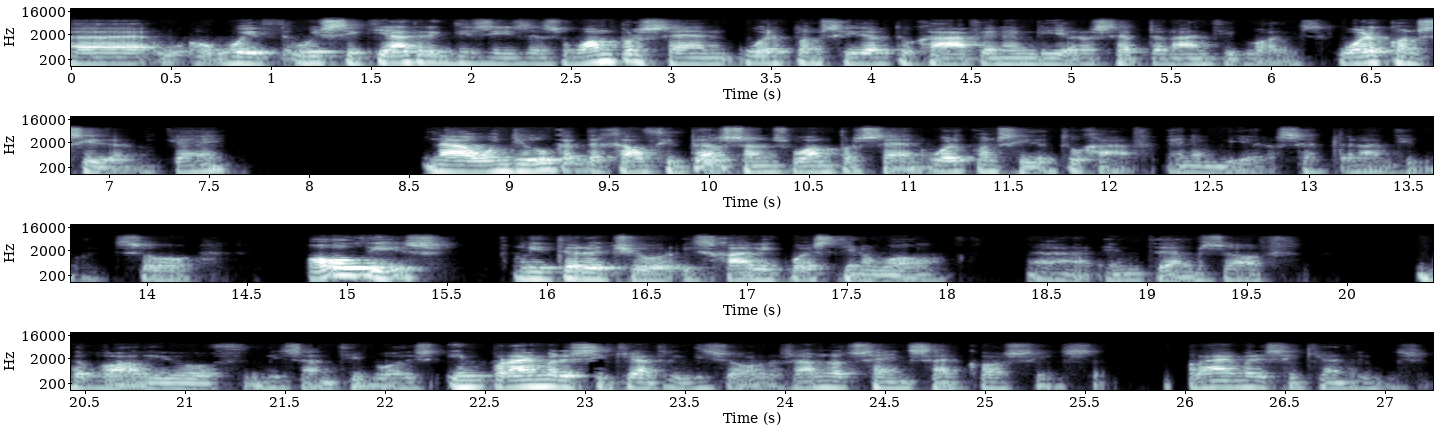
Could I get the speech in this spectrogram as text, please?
uh, with, with psychiatric diseases, 1% were considered to have NMDA receptor antibodies, were considered, okay? Now, when you look at the healthy persons, 1% were considered to have NMDA receptor antibody. So all this literature is highly questionable uh, in terms of the value of these antibodies in primary psychiatric disorders. I'm not saying psychosis, primary psychiatric disorders.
